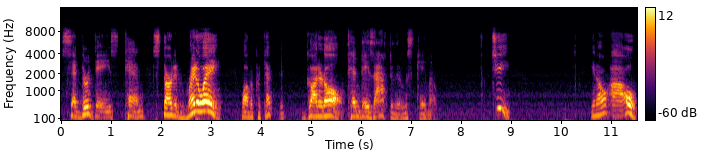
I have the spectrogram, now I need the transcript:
said their days, 10, started right away, while the protected got it all 10 days after their list came out. Gee, you know, uh, oh,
